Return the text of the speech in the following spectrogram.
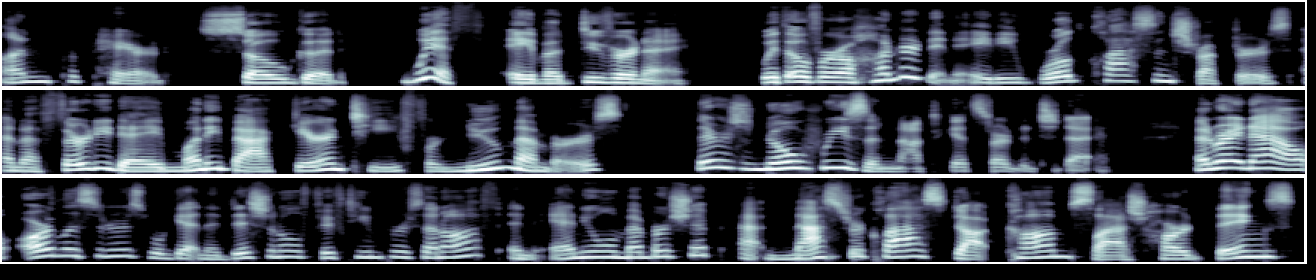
unprepared. So good. With Ava DuVernay. With over 180 world class instructors and a 30 day money back guarantee for new members, there's no reason not to get started today. And right now, our listeners will get an additional 15% off an annual membership at masterclass.com slash hard things.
